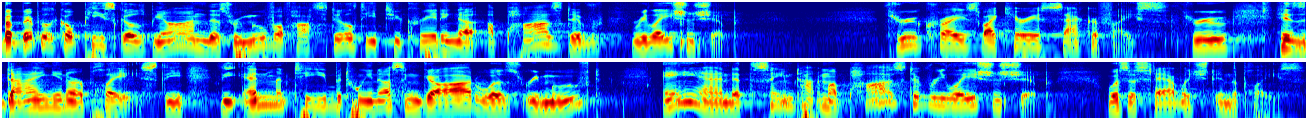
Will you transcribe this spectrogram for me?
but biblical peace goes beyond this removal of hostility to creating a, a positive relationship. Through Christ's vicarious sacrifice, through his dying in our place, the, the enmity between us and God was removed, and at the same time, a positive relationship was established in the place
